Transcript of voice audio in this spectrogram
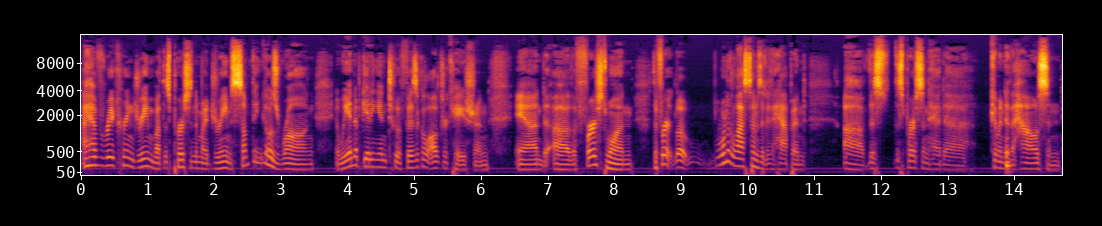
I have a recurring dream about this person in my dreams, something goes wrong, and we end up getting into a physical altercation. And uh, the first one, the first, one of the last times that it happened, uh, this this person had uh, come into the house and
